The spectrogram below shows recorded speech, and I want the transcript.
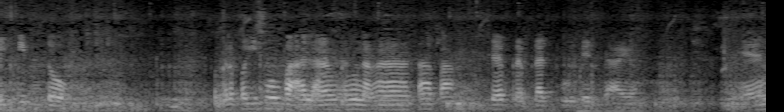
Ay tiptoe. Pero pag isang paa lang ang nakatapak, syempre flat-footed tayo. Ayan.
